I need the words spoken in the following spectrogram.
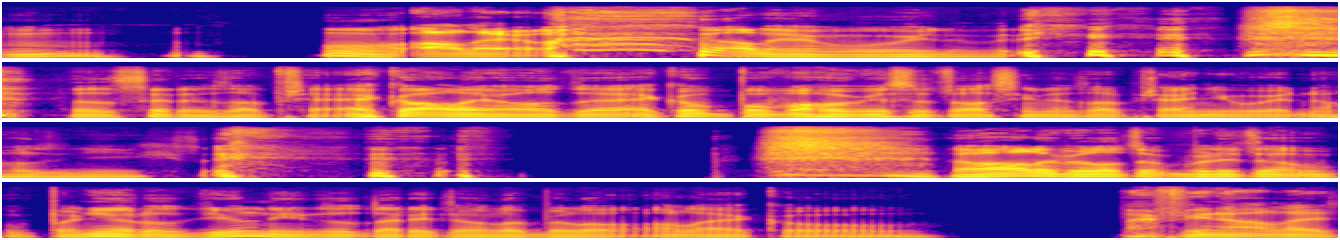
Mm. No, ale jo, ale je můj dobrý. to se nezapře. Jako, ale jo, to je, jako povahově se to asi nezapře ani u jednoho z nich. no, ale bylo to, byly to úplně rozdílný, to tady tohle bylo, ale jako ve finále,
